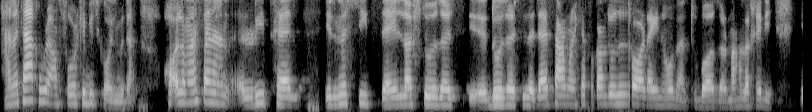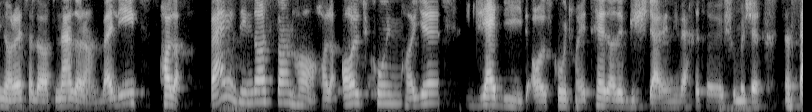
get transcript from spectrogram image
همه تقریبا fork بیت کوین بودن. حالا مثلا ریپل یه دونه seed sale داشت 2013 جای سرمایه که فکر کنم 2014 اینا بودن تو بازار. من حالا خیلی اینا رو اطلاعات ندارم. ولی حالا بعد از این داستان ها حالا آلت کوین های جدید آلت کوین های تعداد بیشتر یعنی وقتی تایشون بشه. مثلا 100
